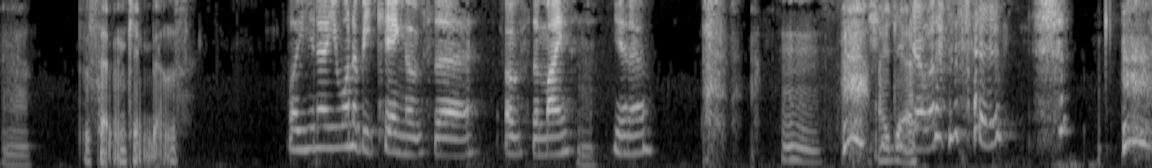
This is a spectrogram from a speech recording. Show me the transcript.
Hmm. the Seven Kingdoms? Well, you know, you want to be king of the of the mice. You know, Hmm. I you get guess. what I'm saying?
